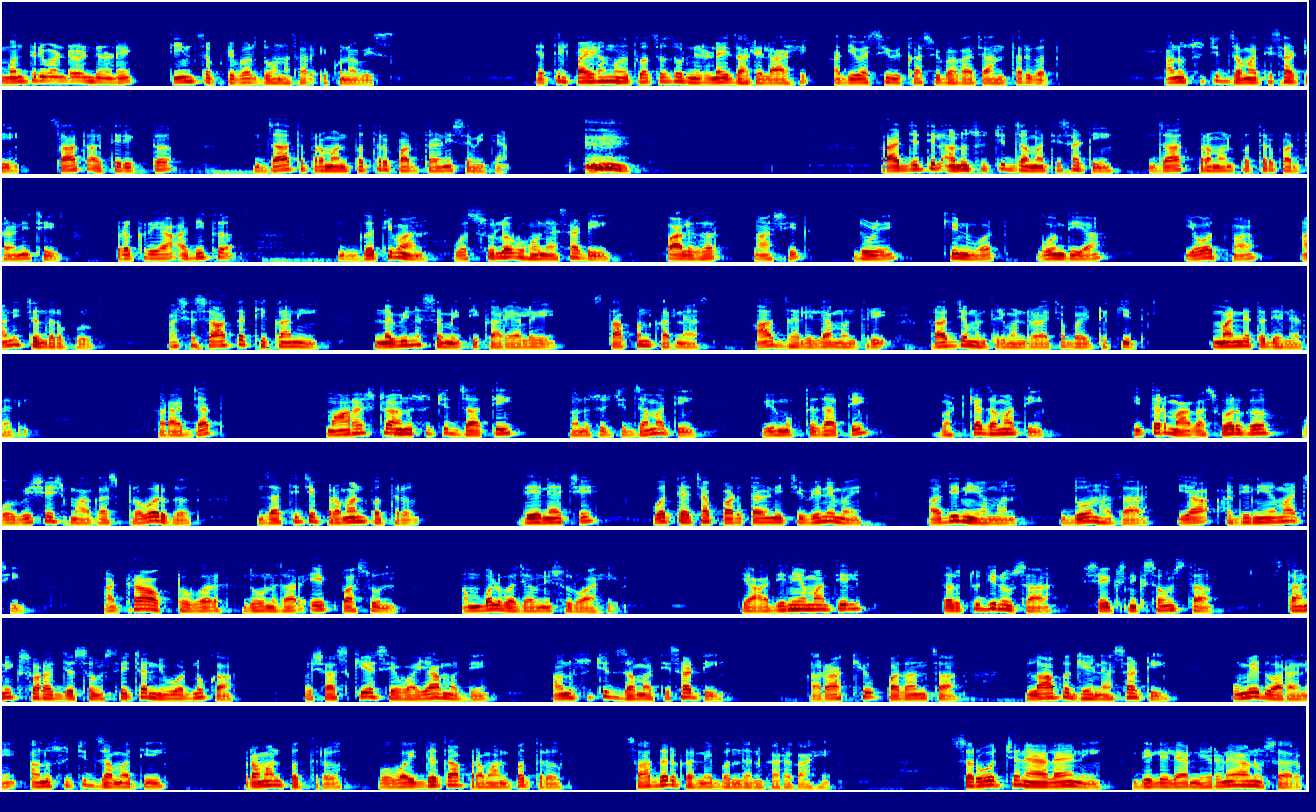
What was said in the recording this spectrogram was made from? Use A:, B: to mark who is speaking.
A: मंत्रिमंडळ निर्णय तीन सप्टेंबर दोन हजार एकोणावीस. यातील पहिला महत्त्वाचा जो निर्णय झालेला आहे आदिवासी विकास विभागाच्या अंतर्गत. अनुसूचित जमातीसाठी सात अतिरिक्त जात प्रमाणपत्र पडताळणी समित्या. राज्यातील अनुसूचित जमातीसाठी जात प्रमाणपत्र पडताळणीची प्रक्रिया अधिक गतिमान व सुलभ होण्यासाठी पालघर नाशिक धुळे किनवट गोंदिया यवतमाळ आणि चंद्रपूर अशा सात ठिकाणी नवीन समिती कार्यालये स्थापन करण्यास आज झालेल्या मंत्री राज्य मंत्रिमंडळाच्या बैठकीत मान्यता देण्यात आली. राज्यात महाराष्ट्र अनुसूचित जाती अनुसूचित जमाती विमुक्त जाती भटक्या जमाती इतर मागासवर्ग व विशेष मागास प्रवर्ग जातीचे प्रमाणपत्र देण्याचे व त्याच्या पडताळणीचे विनिमय अधिनियमन दोन हजार या अधिनियमाची अठरा ऑक्टोबर दोन हजार एकपासून अंमलबजावणी सुरू आहे. या अधिनियमातील तरतुदीनुसार शैक्षणिक संस्था स्थानिक स्वराज्य संस्थेच्या निवडणुका व शासकीय सेवा यामध्ये अनुसूचित जमातीसाठी राखीव पदांचा लाभ घेण्यासाठी उमेदवाराने अनुसूचित जमाती प्रमाणपत्र व वैधता प्रमाणपत्र सादर करणे बंधनकारक आहे. सर्वोच्च न्यायालयाने दिलेल्या निर्णयानुसार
